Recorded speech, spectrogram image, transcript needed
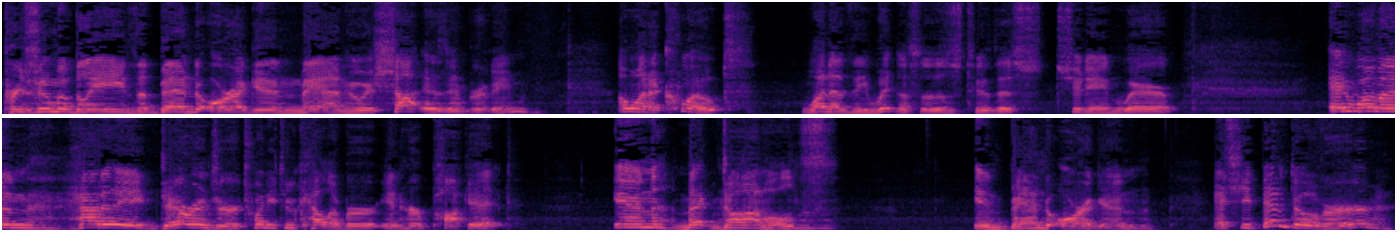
Presumably the Bend, Oregon man who was shot is improving. I want to quote one of the witnesses to this shooting where a woman had a Derringer 22 caliber in her pocket in McDonald's in Bend, Oregon, and she bent over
